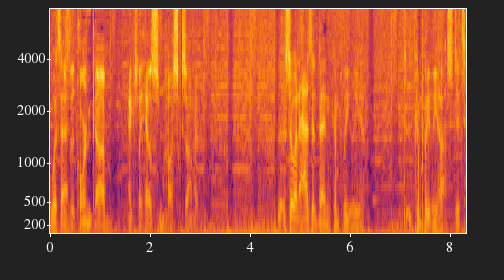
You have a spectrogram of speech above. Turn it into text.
what's that? Is the corn cob actually has some husks on it. so it hasn't been completely, completely husked. It's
